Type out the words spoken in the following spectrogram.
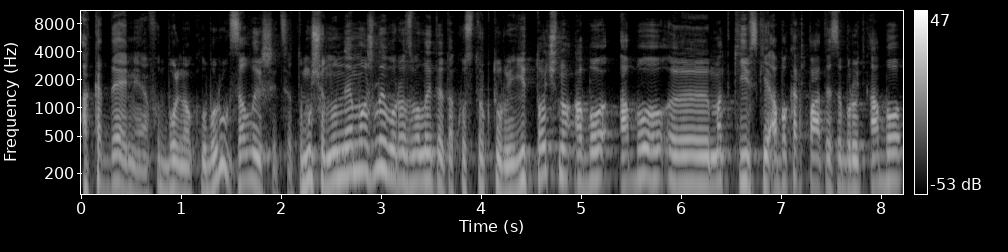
академія футбольного клубу рух залишиться, тому що ну неможливо розвалити таку структуру. Її точно або, або е, Матківський, або Карпати заберуть, або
